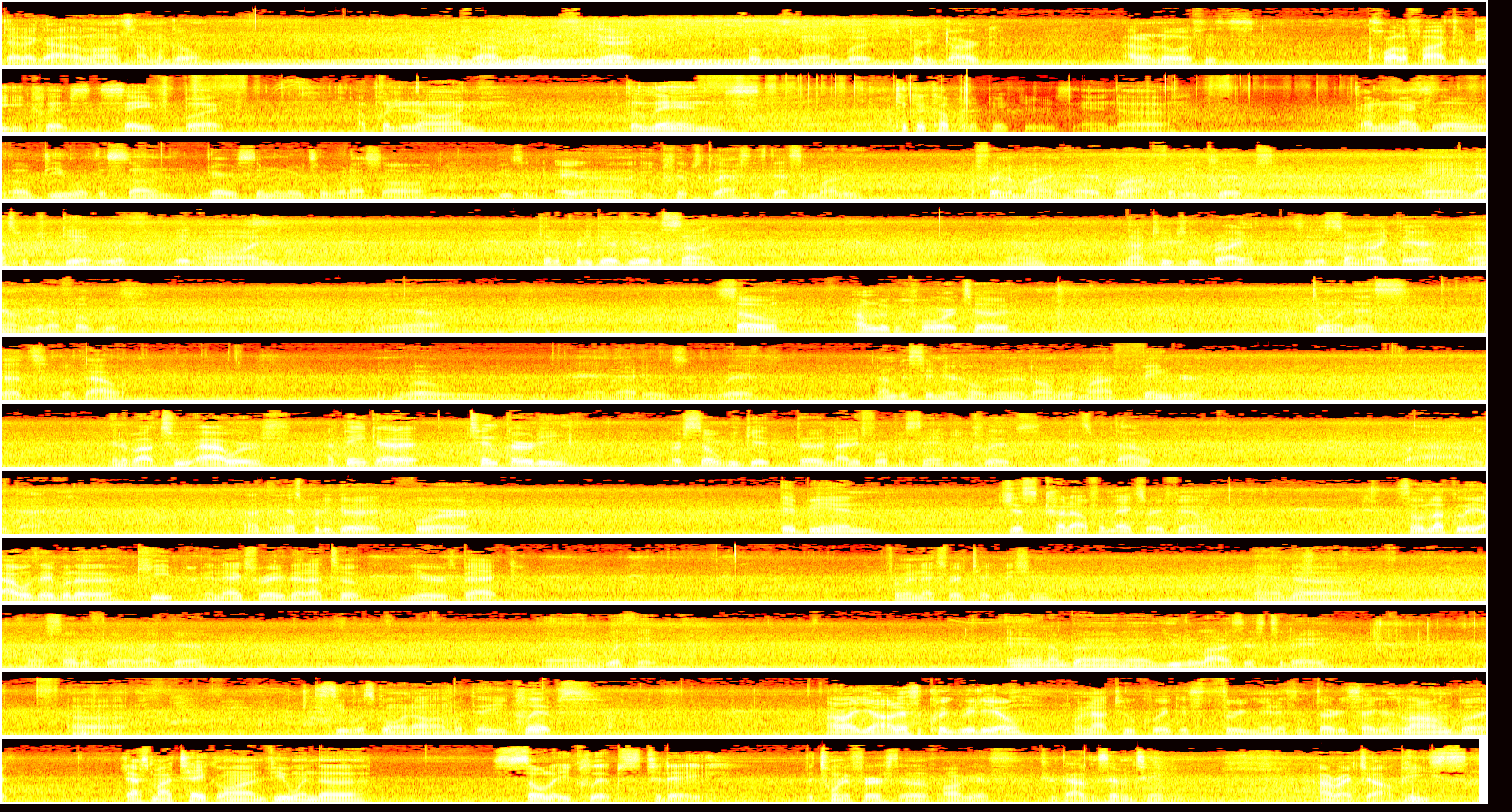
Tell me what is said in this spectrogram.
that I got a long time ago. I don't know if y'all can see that focused in, but it's pretty dark. I don't know if it's qualified to be eclipse safe, but I put it on. The lens took a couple of pictures and uh, got a nice little uh, view of the sun, very similar to what I saw using uh, eclipse glasses that somebody, a friend of mine, had bought for the eclipse. And that's what you get with it on. Get a pretty good view of the sun. Not too too bright. You see the sun right there. Bam! Look at that focus. Yeah. So I'm looking forward to doing this. That's without. Whoa. And that is with. And I'm just sitting here holding it on with my finger. In about two hours, I think at 10:30 or so, we get the 94% eclipse. That's without. Wow, look at that. I think that's pretty good for it being just cut out from x-ray film. So luckily I was able to keep an x-ray that I took years back from an x-ray technician. And uh, a solar flare right there. And with it. And I'm gonna utilize this today. Uh, see what's going on with the eclipse. All right, y'all, that's a quick video. Well, not too quick. It's three minutes and 30 seconds long, but that's my take on viewing the solar eclipse today, the 21st of August, 2017. All right, y'all, peace.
